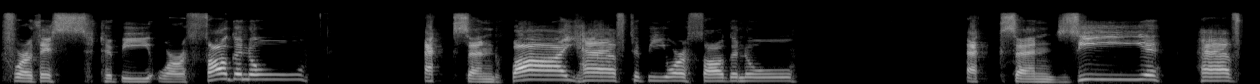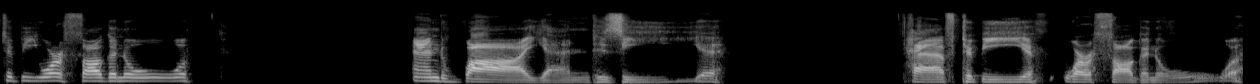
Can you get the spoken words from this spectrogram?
for this to be orthogonal. X and y have to be orthogonal. X and z have to be orthogonal. And y and z have to be orthogonal.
